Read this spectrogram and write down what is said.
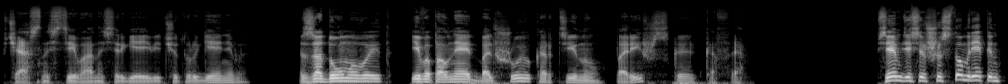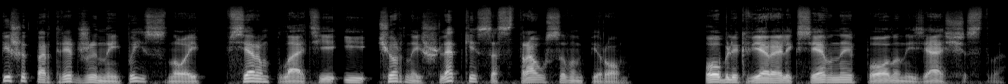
в частности Ивана Сергеевича Тургенева, задумывает и выполняет большую картину «Парижское кафе». В 76-м Репин пишет портрет жены, поясной, в сером платье и черной шляпке со страусовым пером. Облик Веры Алексеевны полон изящества.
